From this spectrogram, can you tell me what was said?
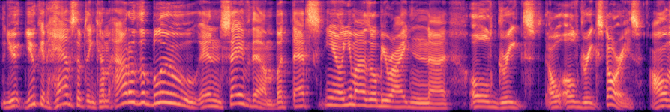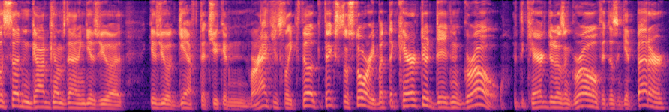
You, you can have something come out of the blue and save them, but that's you know you might as well be writing uh, old Greeks old, old Greek stories. All of a sudden, God comes down and gives you a gives you a gift that you can miraculously fix the story, but the character didn't grow. If the character doesn't grow, if it doesn't get better,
